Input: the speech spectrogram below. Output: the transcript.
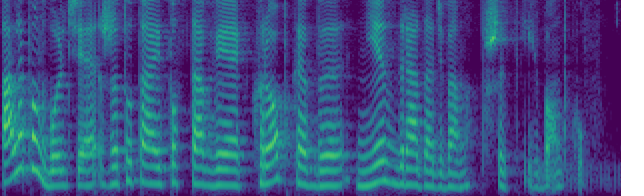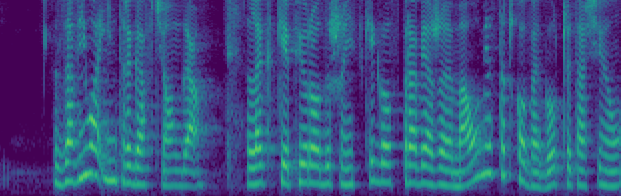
ale pozwólcie, że tutaj postawię kropkę, by nie zdradzać Wam wszystkich wątków. Zawiła intryga wciąga. Lekkie pióro Dyszyńskiego sprawia, że mało miasteczkowego czyta się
